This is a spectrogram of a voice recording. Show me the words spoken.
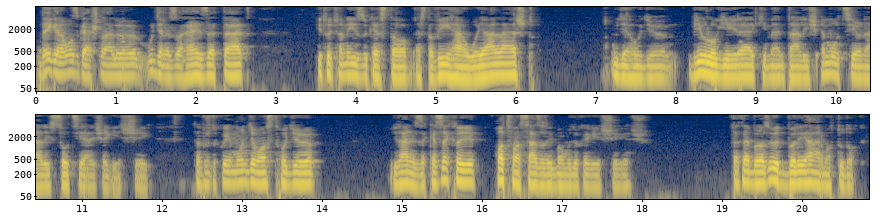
De igen, a mozgásnál ö, ugyanez a helyzet, tehát itt, hogyha nézzük ezt a, ezt a WHO ajánlást, ugye, hogy ö, biológiai, lelki, mentális, emocionális, szociális egészség. Tehát most akkor én mondjam azt, hogy ö, ránézzek ezekre, hogy 60%-ban vagyok egészséges. Tehát ebből az ötből én hármat tudok.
